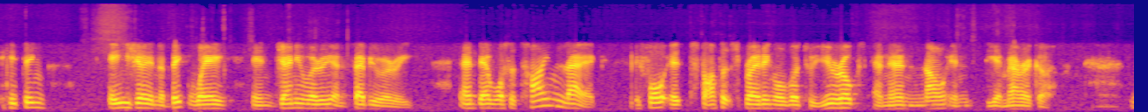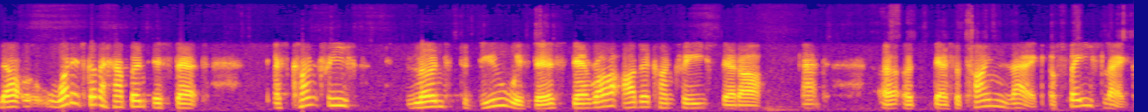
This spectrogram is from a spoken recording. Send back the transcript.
hitting Asia in a big way in January and February and there was a time lag before it started spreading over to Europe and then now in the America. Now, what is going to happen is that as countries learn to deal with this, there are other countries that are at uh, a, there's a time lag, a phase lag,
